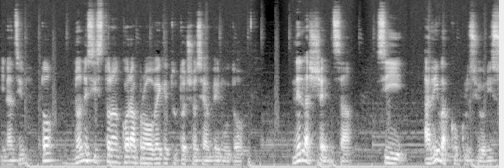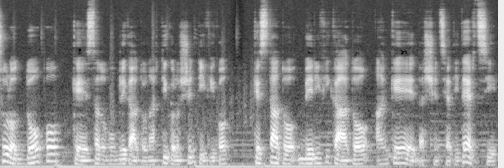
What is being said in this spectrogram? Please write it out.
innanzitutto, non esistono ancora prove che tutto ciò sia avvenuto. Nella scienza si arriva a conclusioni solo dopo che è stato pubblicato un articolo scientifico che è stato verificato anche da scienziati terzi.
